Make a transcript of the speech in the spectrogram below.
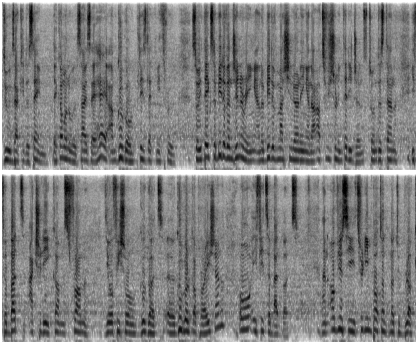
do exactly the same. They come on the website and say, hey, I'm Google, please let me through. So it takes a bit of engineering and a bit of machine learning and artificial intelligence to understand if a bot actually comes from the official Google, uh, Google corporation or if it's a bad bot. And obviously, it's really important not to block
